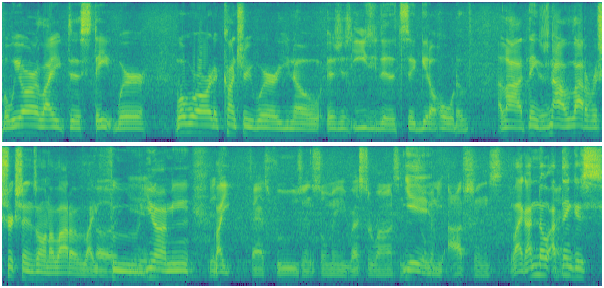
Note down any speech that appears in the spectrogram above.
but we are like the state where, well, we are the country where you know it's just easy to to get a hold of a lot of things. There's not a lot of restrictions on a lot of like Oh, food. yeah. You know what I mean? there's Like, fast foods and so many restaurants and Yeah. so many options. like I know. I think it's,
